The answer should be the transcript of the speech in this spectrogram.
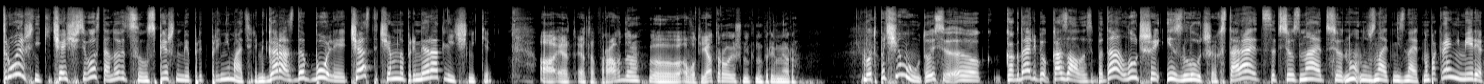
троечники чаще всего становятся успешными предпринимателями, гораздо более часто, чем, например, отличники. А это, это правда? Э, А вот я троечник, например. Вот почему? То есть, э, когда ребенок, казалось бы, да, лучший из лучших, старается, все знает, все, ну, ну, знает, не знает, но, по крайней мере,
